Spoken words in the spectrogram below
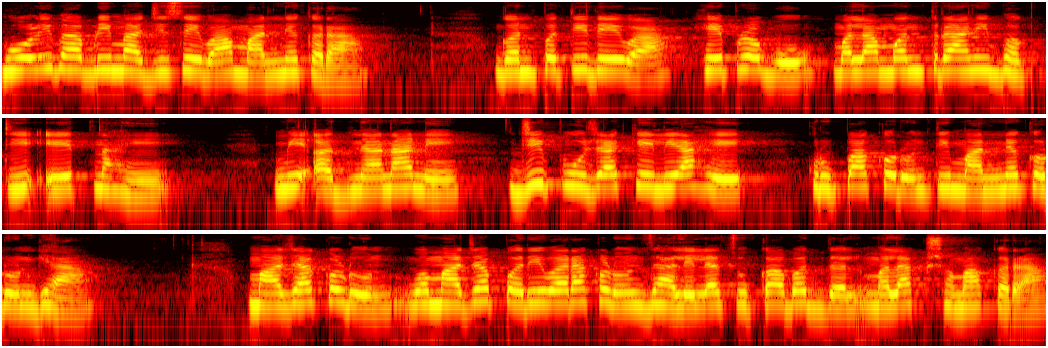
भोळी भाबडी माझी सेवा मान्य करा. गणपती देवा हे प्रभू मला मंत्र आणि भक्ती येत नाही. मी अज्ञानाने जी पूजा केली आहे कृपा करून ती मान्य करून घ्या. माझ्याकडून व माझ्या परिवाराकडून झालेल्या चुकाबद्दल मला क्षमा करा.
